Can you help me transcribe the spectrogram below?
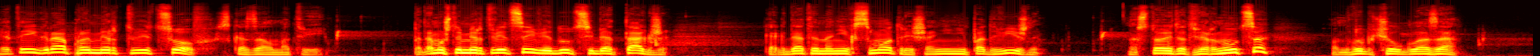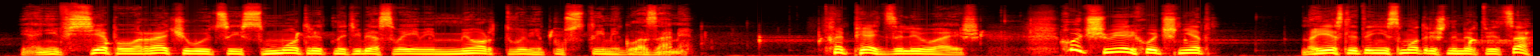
Это игра про мертвецов», — сказал Матвей. «Потому что мертвецы ведут себя так же. Когда ты на них смотришь, они неподвижны. Но стоит отвернуться, он выпучил глаза — и они все поворачиваются и смотрят на тебя своими мертвыми пустыми глазами. Опять заливаешь. Хочешь верь, хочешь нет. Но если ты не смотришь на мертвеца,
